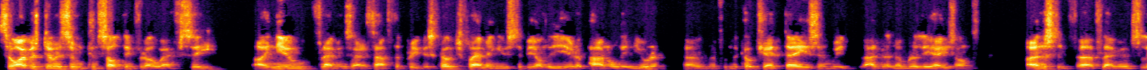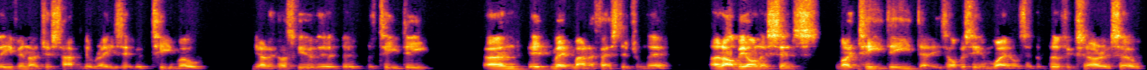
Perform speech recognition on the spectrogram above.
so I was doing some consulting for OFC. I knew Flemming Serritslev, the previous coach. Flemming used to be on the JIRA panel in Europe um, from the Coach Ed days, and we had a number of liaisons. I understood uh, Flemming was leaving. I just happened to raise it with Timo Jankowski, the, the, the TD, and it manifested from there. And I'll be honest, since my TD days, obviously in Wales, at the perfect scenario. So,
